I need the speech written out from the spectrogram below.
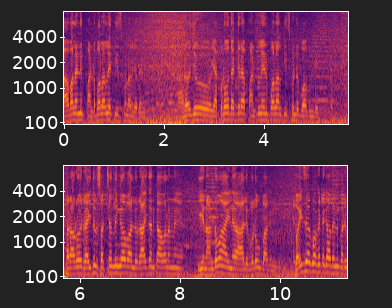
కావాలని పంట పొలాలే తీసుకున్నారు కదండి. ఆ రోజు ఎక్కడో దగ్గర పంట లేని పొలాలు తీసుకుంటే బాగుండేది. మరి ఆ రోజు రైతులు స్వచ్ఛందంగా వాళ్ళు రాజధాని కావాలని ఈయన అనడం ఆయన వాళ్ళు ఇవ్వడం బాగానే వైజాగ్ ఒకటి కాదండి మరి.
